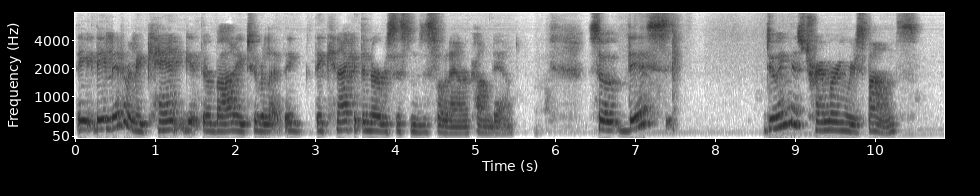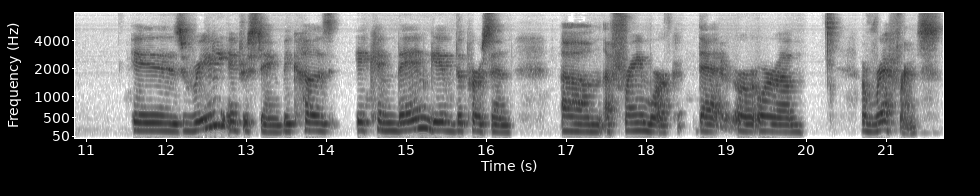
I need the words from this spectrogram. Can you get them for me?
they, they literally can't get their body to relax. They, they cannot get the nervous system to slow down or calm down. So, this, doing this tremoring response is really interesting because it can then give the person um, a framework that or, or um, a reference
